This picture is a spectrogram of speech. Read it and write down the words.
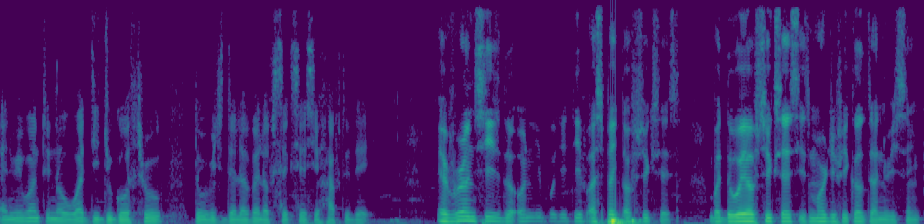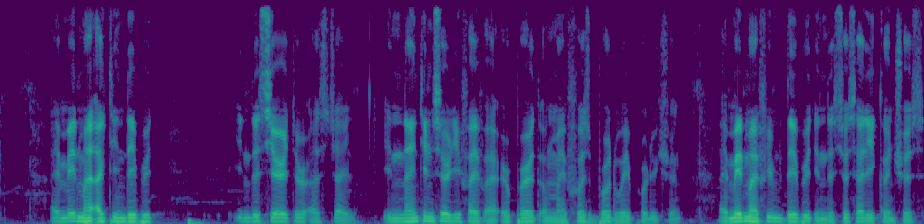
and we want to know what did you go through to reach the level of success you have today. Everyone sees the only positive aspect of success, but the way of success is more difficult than we think. I made my acting debut in the theater as a child. In 1935, I appeared on my first Broadway production. I made my film debut in The Socially Conscious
